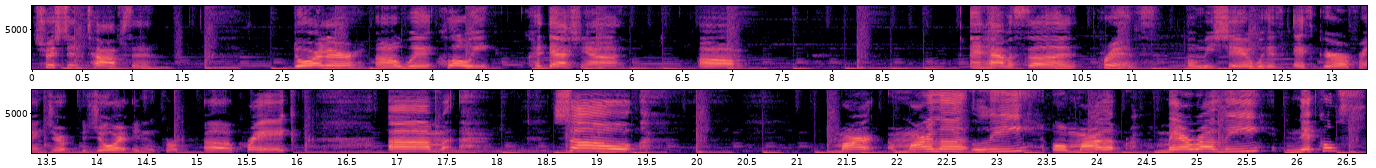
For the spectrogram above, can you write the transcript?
Tristan Thompson, daughter uh, with Khloe Kardashian, um, and have a son, Prince, whom he shared with his ex girlfriend, Jordan uh, Craig. Um, so Mar- Marla Lee or Marla Maralee Nichols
